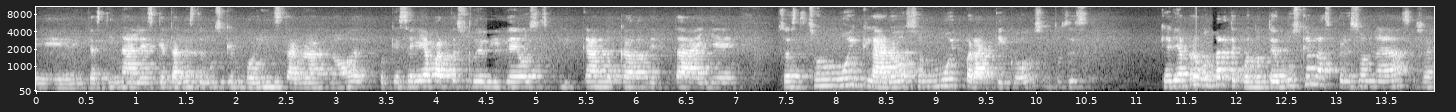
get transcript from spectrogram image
eh, intestinales, que tal vez te busquen por Instagram, ¿no? Porque Celia aparte sube videos explicando cada detalle, o sea, son muy claros, son muy prácticos, entonces quería preguntarte, cuando te buscan las personas, o sea,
